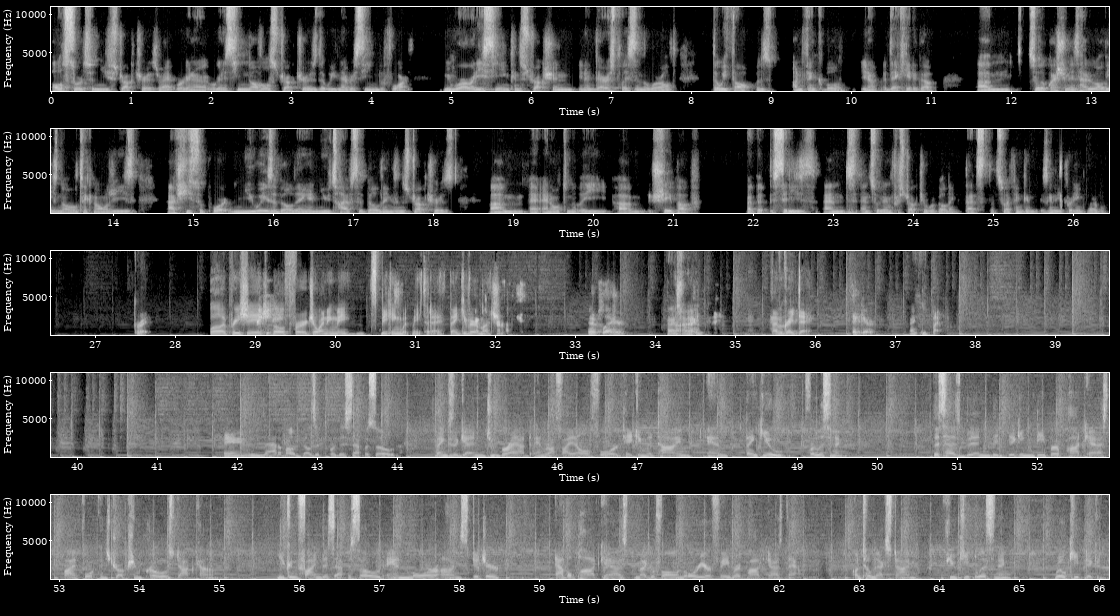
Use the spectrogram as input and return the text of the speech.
all sorts of new structures. Right? We're gonna we're gonna see novel structures that we've never seen before. I mean, we're already seeing construction, you know, in various places in the world that we thought was unthinkable, you know, a decade ago. Um, so the question is, how do all these novel technologies actually support new ways of building and new types of buildings and structures, um, and ultimately um, shape up Uh, the, the cities and and sort of infrastructure we're building. That's that's what I think is going to be pretty incredible. Great. Well, I appreciate you both for joining me, speaking with me today. Thank you very much. Been a pleasure. Thanks, right. Have a great day. Take care. Thank you. Bye. And that about does it for this episode. Thanks again to Brad and Raphael for taking the time, and thank you for listening. This has been the Digging Deeper podcast by ForConstructionPros.com. You can find this episode and more on Stitcher, Apple Podcast, Megaphone, or your favorite podcast app. Until next time, if you keep listening, we'll keep digging.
